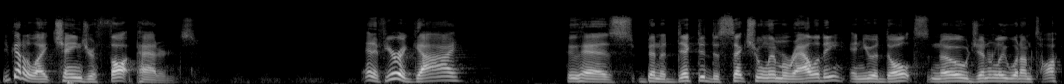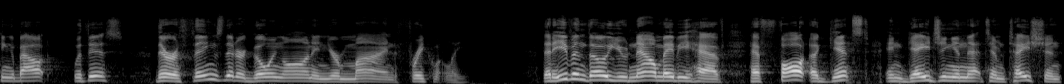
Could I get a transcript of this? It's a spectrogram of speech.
you've got to like change your thought patterns. And if you're a guy who has been addicted to sexual immorality, and you adults know generally what I'm talking about with this, there are things that are going on in your mind frequently. That even though you now maybe have, have fought against engaging in that temptation,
